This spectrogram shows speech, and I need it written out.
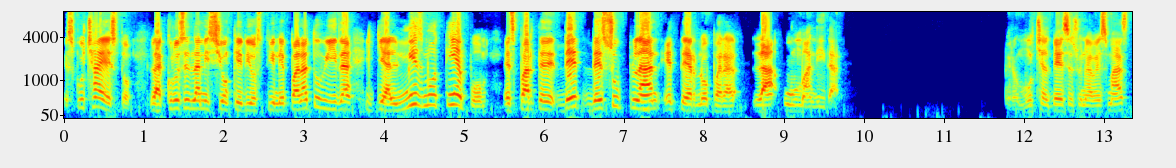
Escucha esto, la cruz es la misión que Dios tiene para tu vida y que al mismo tiempo es parte de su plan eterno para la humanidad. Pero muchas veces, una vez más,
